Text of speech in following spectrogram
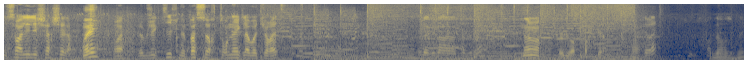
Ils sont allés les chercher là. Ouais Ouais. L'objectif, ne pas se retourner avec la voiturette. Non, non, ça doit repartir. C'est vrai J'adore zoomer.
